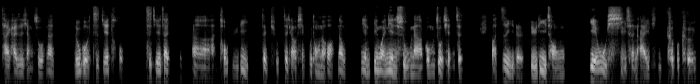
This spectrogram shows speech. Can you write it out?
才开始想说，那如果直接投，直接在啊、呃、投履历这条这条行不通的话，那我念另外念书拿工作签证，把自己的履历从业务洗成 IT 可不可以？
